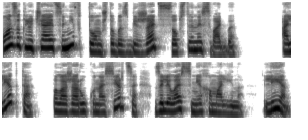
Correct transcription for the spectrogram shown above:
«он заключается не в том, чтобы сбежать с собственной свадьбы». Олег-то, положа руку на сердце, залилась смехом Алина. «Лен,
